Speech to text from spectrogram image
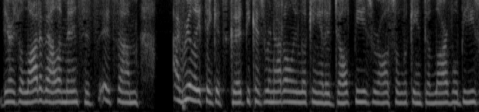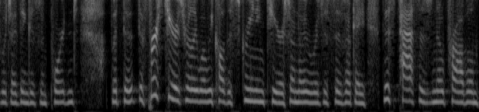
There's a lot of elements. It's it's um I really think it's good because we're not only looking at adult bees, we're also looking at the larval bees, which I think is important. But the, the first tier is really what we call the screening tier. So in other words, it says, okay, this passes no problem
